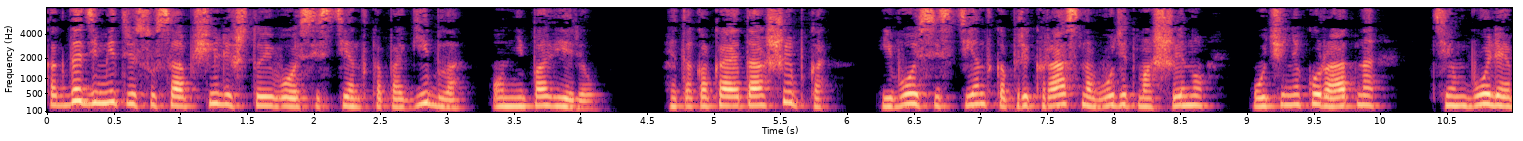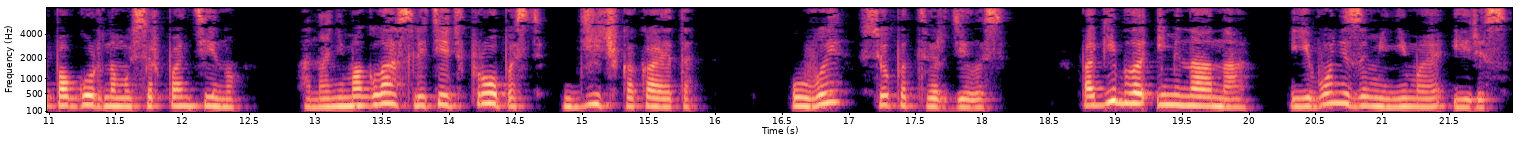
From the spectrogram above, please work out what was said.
Когда Димитрису сообщили, что его ассистентка погибла, он не поверил. Это какая-то ошибка. Его ассистентка прекрасно водит машину, очень аккуратно, тем более по горному серпантину. Она не могла слететь в пропасть, дичь какая-то. Увы, все подтвердилось. Погибла именно она, его незаменимая Ирис.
